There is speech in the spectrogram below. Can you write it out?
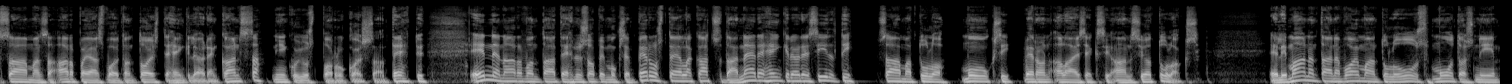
saamansa arpajaisvoiton toisten henkilöiden kanssa, niin kuin just porukoissa on tehty, ennen arvontaa tehdyn sopimuksen perusteella katsotaan näiden henkilöiden silti saama tulo muuksi veronalaiseksi ansiotuloksi. Eli maanantaina voimaan tullut uusi muutos, niin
